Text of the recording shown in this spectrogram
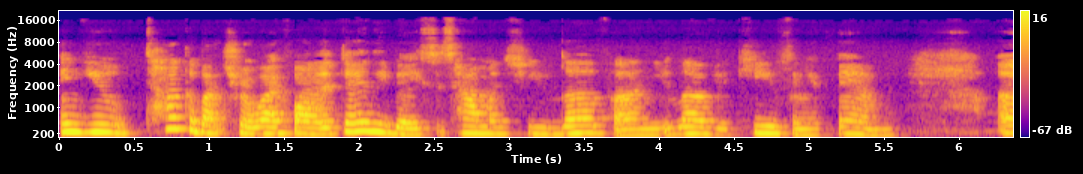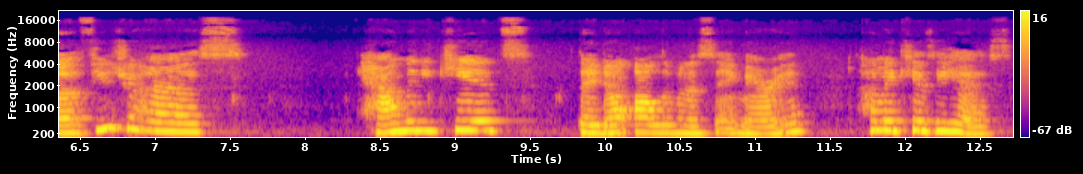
and you talk about your wife on a daily basis, how much you love her and you love your kids and your family. Uh, Future has how many kids? They don't all live in the same area. How many kids he has?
